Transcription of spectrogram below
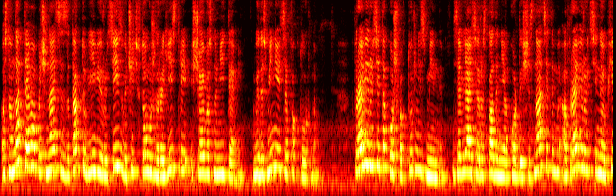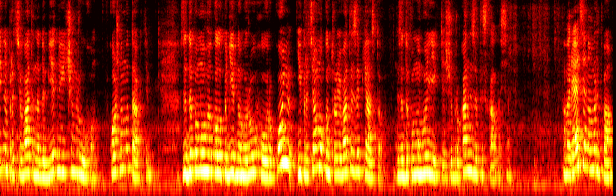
Основна тема починається з такту в лівій руці і звучить в тому ж регістрі, що й в основній темі. Видозмінюється фактурно. В правій руці також фактурні зміни. З'являються розкладені акорди з 16, а в правій руці необхідно працювати над об'єднуючим рухом в кожному такті. За допомогою колоподібного руху рукою і при цьому контролювати зап'ясток за допомогою ліктя, щоб рука не затискалася. Варіація номер 2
